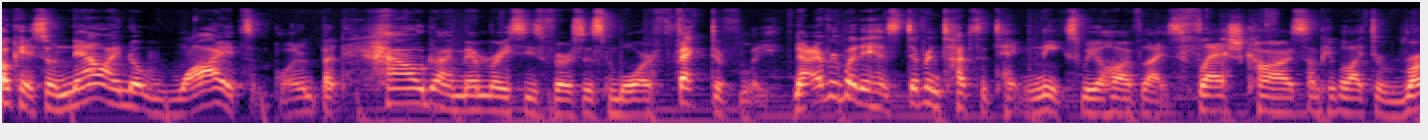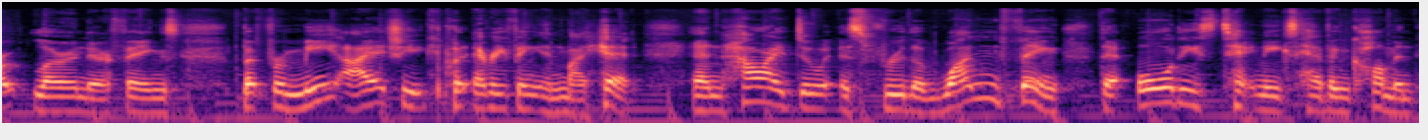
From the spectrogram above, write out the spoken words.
Okay, so now I know why it's important, but how do I memorize these verses more effectively? Now everybody has different types of techniques. We all have like flashcards, some people like to rote learn their things, but for me, I actually put everything in my head. And how I do it is through the one thing that all these techniques have in common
